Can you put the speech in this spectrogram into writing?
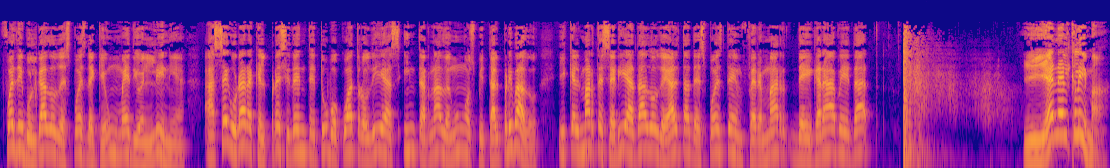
fue divulgado después de que un medio en línea asegurara que el presidente tuvo cuatro días internado en un hospital privado y que el martes sería dado de alta después de enfermar de gravedad. Y en el clima,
